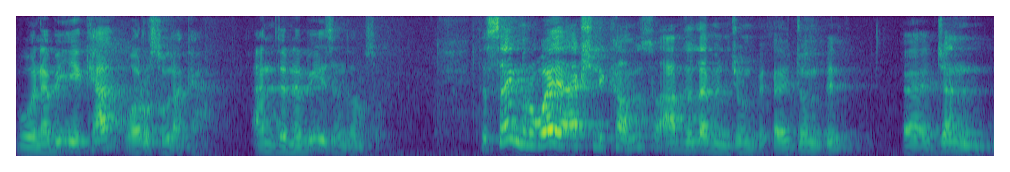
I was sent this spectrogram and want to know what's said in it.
وَنَبِيِّكَ وَرُسُلَكَ and the Nabis and the Rasul. The same ruwayah actually comes, Abdullah bin Jund, uh, Jundbin, uh, Jund,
